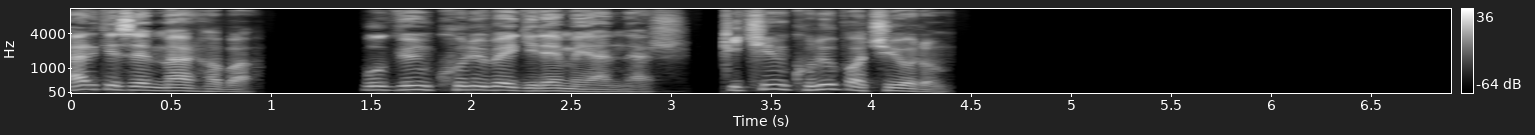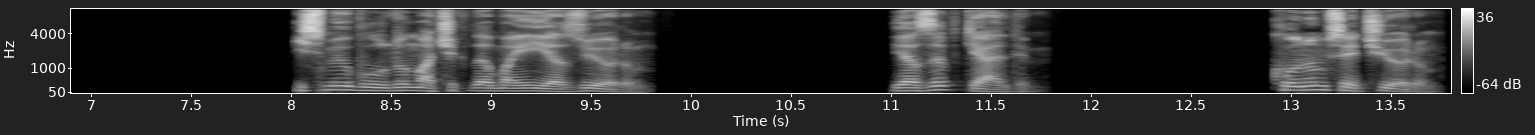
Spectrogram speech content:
Herkese merhaba. Bugün kulübe giremeyenler için kulüp açıyorum. İsmi buldum açıklamayı yazıyorum. Yazıp geldim. Konum seçiyorum.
